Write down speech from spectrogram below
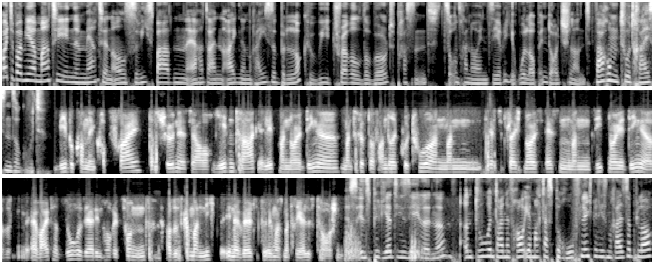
Heute bei mir Martin Merten aus Wiesbaden. Er hat einen eigenen Reiseblog, We Travel the World, passend zu unserer neuen Serie Urlaub in Deutschland. Warum tut Reisen so gut? Wir bekommen den Kopf frei. Das Schöne ist ja auch, jeden Tag erlebt man neue Dinge, man trifft auf andere Kulturen, man testet vielleicht neues Essen, man sieht neue Dinge. Also es erweitert so sehr den Horizont. Also das kann man nicht in der Welt für irgendwas Materielles tauschen. Es inspiriert die Seele, ne? Und du und deine Frau, ihr macht das beruflich mit diesem Reiseblog.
